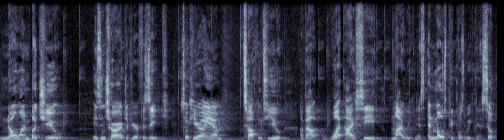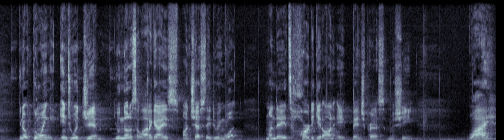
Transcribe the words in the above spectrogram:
No one but you is in charge of your physique. So here I am talking to you about what I see my weakness and most people's weakness. So, you know, going into a gym, you'll notice a lot of guys on chest day doing what? Monday, it's hard to get on a bench press machine. Why?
